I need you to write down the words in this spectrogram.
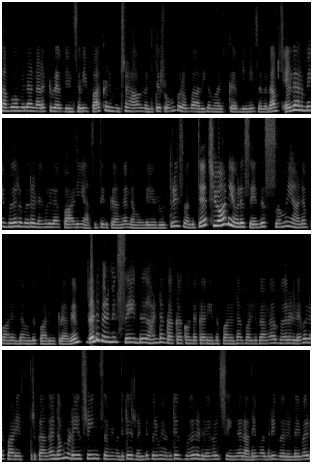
சம்பவம் எல்லாம் நடக்குது அப்படின்னு சொல்லி பார்க்கணும் என்ற ஆவல் வந்துட்டு ரொம்ப ரொம்ப அதிகமா இருக்கு அப்படின்னே சொல்லலாம். எல்லாருமே வேற வேற லெவல்ல பாடி அசத்தி இருக்காங்க நம்மளுடைய ருத்ரேஷ் வந்துட்டு சிவானியோட சேர்ந்து செம்மையான பாடல் தான் வந்து பாடியிருக்கிறாரு. ரெண்டு பேருமே சேர்ந்து அண்டங்காக்கா கொண்டக்கார் என்ற பாடல் தான் பாடிருக்காங்க வேற லெவல்ல பாடி அசத்திருக்காங்க. நம்மளுடைய ஸ்ரீனிசமே வந்துட்டு ரெண்டு பேருமே வந்துட்டு வேற லெவல் சிங்கர் அதே மாதிரி வேறு லெவல்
